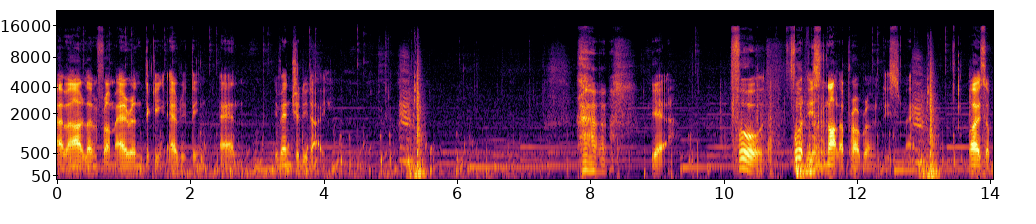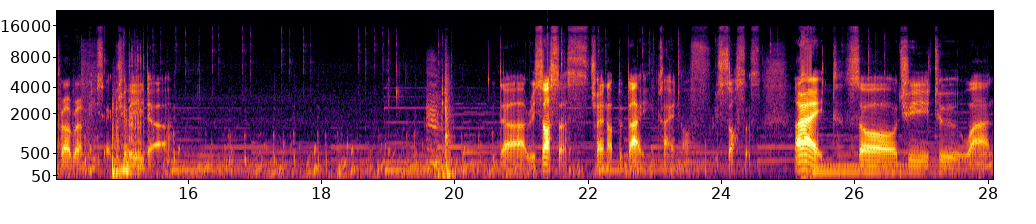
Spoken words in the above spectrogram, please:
I will learn from Aaron taking everything and eventually die. yeah. Food. Food is not a problem in this map. What is a problem is actually the the resources. Try not to die kind of resources. Alright, so 3, 2, 1.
